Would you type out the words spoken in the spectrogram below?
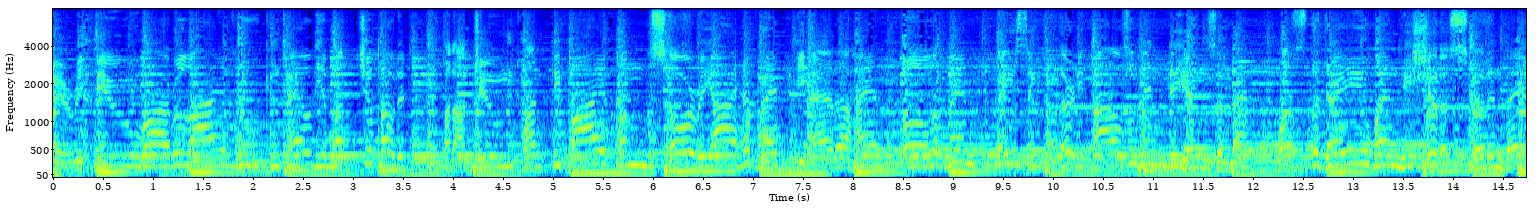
Very few are alive who can tell you much about it. But on June 25, from the story I have read, he had a handful of men facing 30,000 Indians, and that was the day when he should have stood in bed.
